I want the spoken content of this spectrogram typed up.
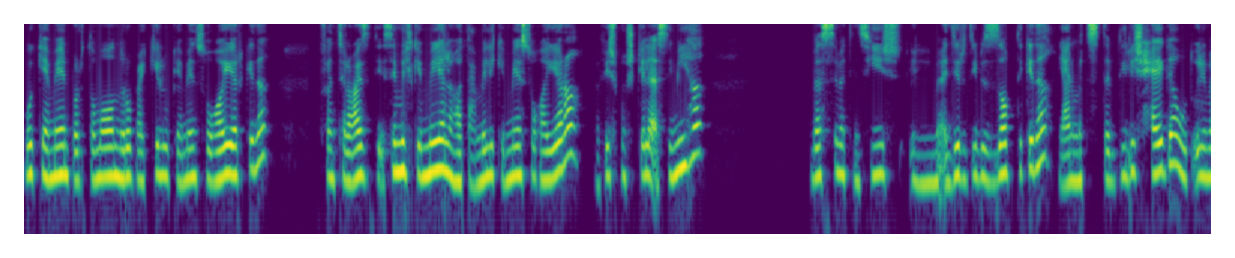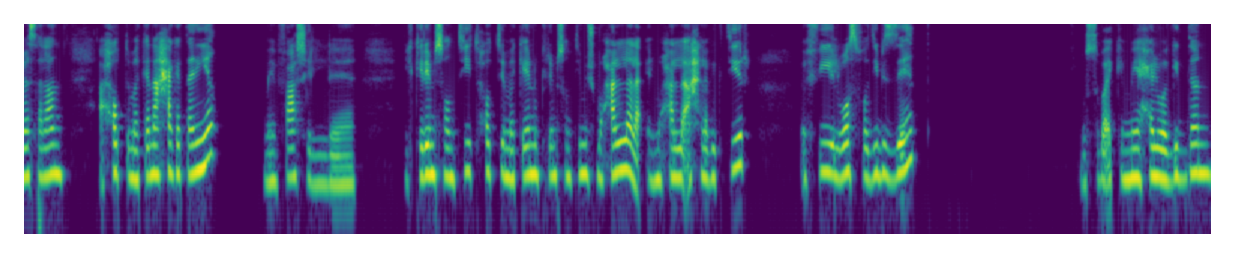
وكمان برطمان ربع كيلو كمان صغير كده. فأنت لو عايزة تقسمي الكمية لو هتعملي كمية صغيرة مفيش مشكلة قسميها بس ما تنسيش المقادير دي بالظبط كده يعني ما تستبدليش حاجة وتقولي مثلا أحط مكانها حاجة تانية. ما ينفعش الكريم سانتيه تحطي مكانه كريم سانتيه مش محلى لأ المحلى أحلى بكتير في الوصفة دي بالذات. بصوا بقى كمية حلوة جدا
